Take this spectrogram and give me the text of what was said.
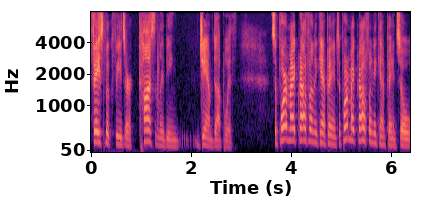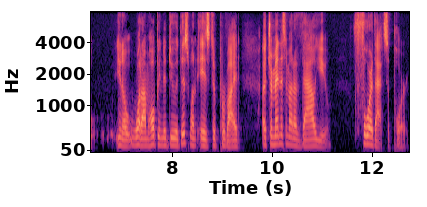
facebook feeds are constantly being jammed up with support my crowdfunding campaign support my crowdfunding campaign. So you know what i'm hoping to do with this one is to provide a tremendous amount of value for that support.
